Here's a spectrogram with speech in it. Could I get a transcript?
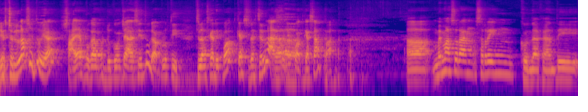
Ya jelas itu ya, saya bukan pendukung Chelsea itu nggak perlu dijelaskan di podcast, sudah jelas ini podcast apa. Eh, memang sering sering gonta-ganti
